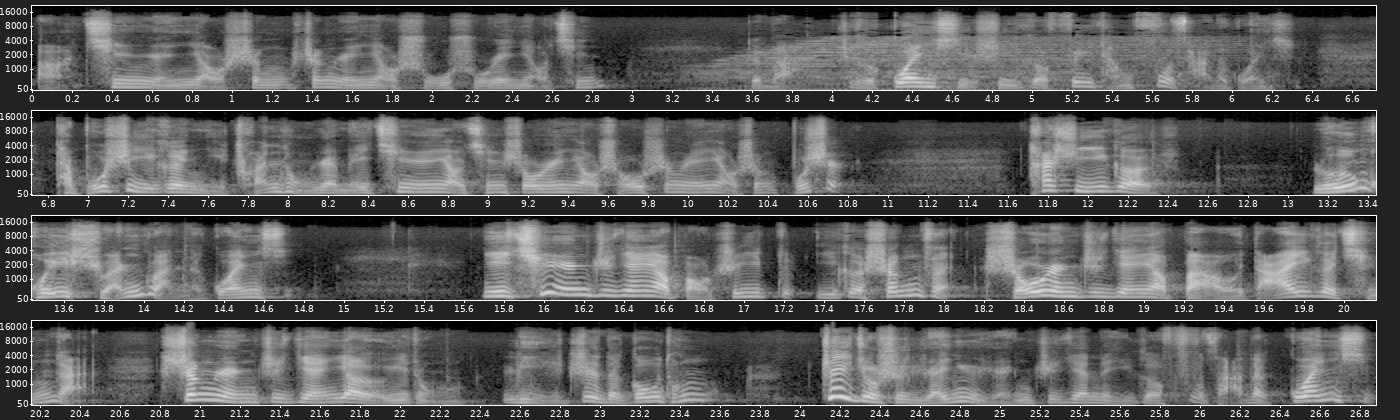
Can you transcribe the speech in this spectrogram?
啊，亲人要生，生人要熟，熟人要亲，对吧？这个关系是一个非常复杂的关系，它不是一个你传统认为亲人要亲，熟人要熟，生人要生，不是，它是一个轮回旋转的关系。你亲人之间要保持一对一个身份，熟人之间要表达一个情感。生人之间要有一种理智的沟通，这就是人与人之间的一个复杂的关系。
